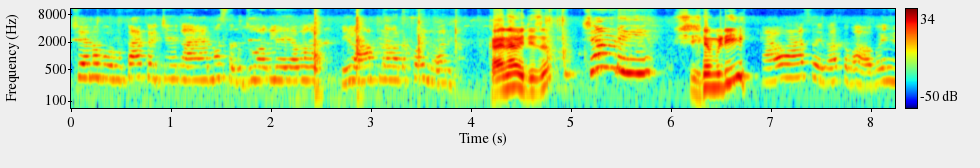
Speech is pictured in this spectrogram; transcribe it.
शेणं भरून टाकायचे गाय मस्त जुवागले हे बघा हे आपल्यावाला पहिलं काय नाव आहे तिचं? शेंबडी शेमडी अहो असं आहे बरं भाऊ बहिणी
